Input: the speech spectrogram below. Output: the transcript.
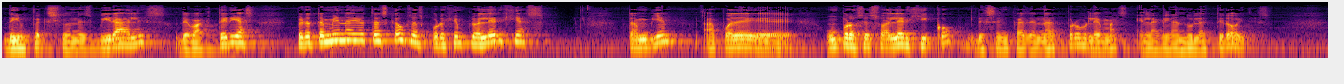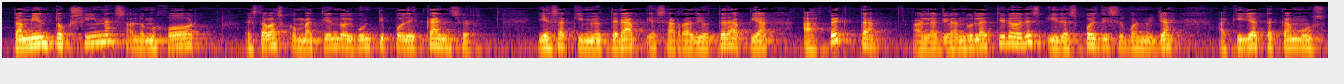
de infecciones virales, de bacterias, pero también hay otras causas, por ejemplo, alergias. También ah, puede un proceso alérgico desencadenar problemas en la glándula tiroides. También toxinas, a lo mejor estabas combatiendo algún tipo de cáncer y esa quimioterapia, esa radioterapia afecta a la glándula tiroides y después dices, bueno, ya, aquí ya atacamos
